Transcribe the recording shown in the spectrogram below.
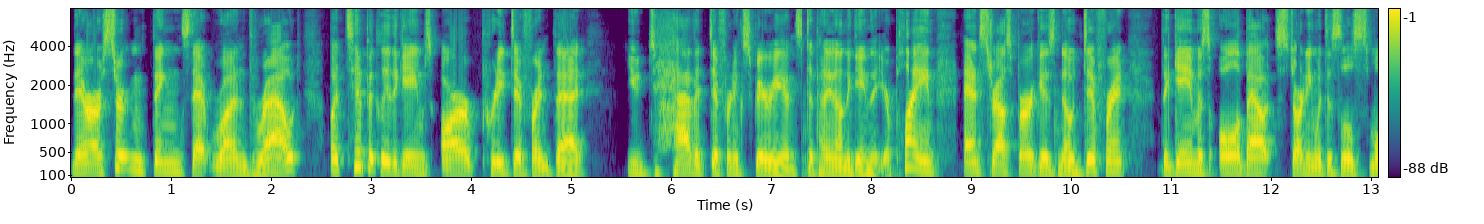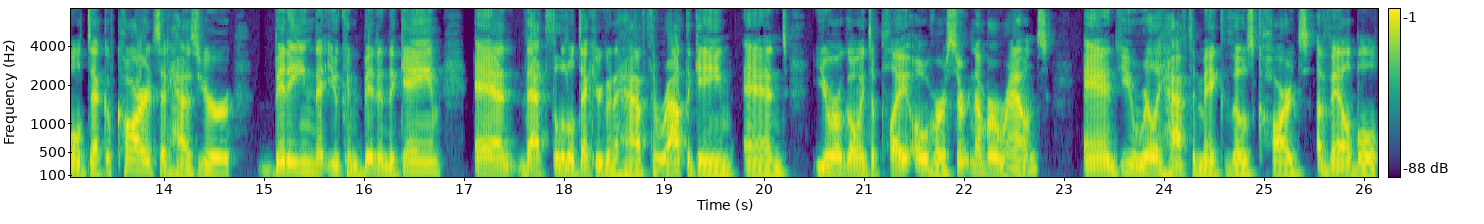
There are certain things that run throughout, but typically the games are pretty different that you have a different experience depending on the game that you're playing. And Strasbourg is no different. The game is all about starting with this little small deck of cards that has your bidding that you can bid in the game. And that's the little deck you're going to have throughout the game. And you're going to play over a certain number of rounds and you really have to make those cards available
